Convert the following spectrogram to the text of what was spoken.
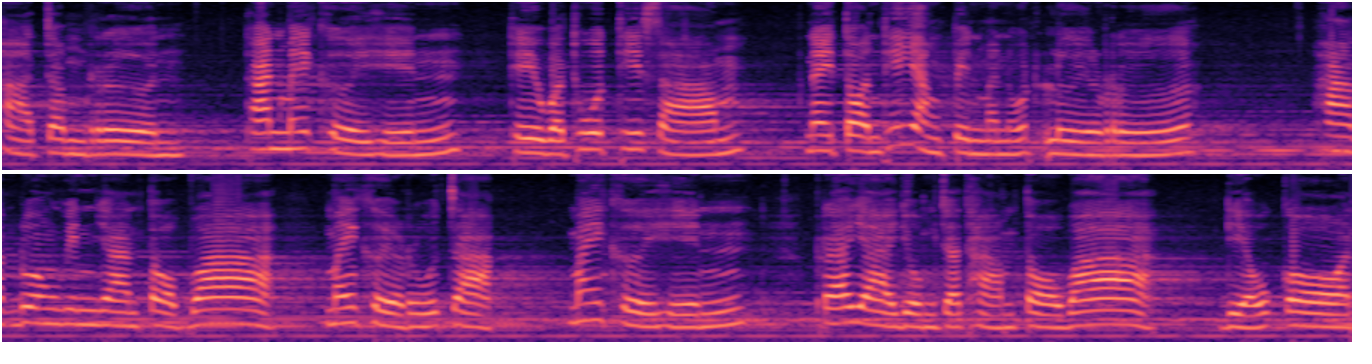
หาจำเริญ ท่านไม่เคยเห็น เทวทูตที่สามในตอนที่ยังเป็นมนุษย์เลยหรือ หากดวงวิญญาณตอบว่า ไม่เคยรู้จัก ไม่เคยเห็น พระยายมจะถามต่อว่า เดี๋ยวก่อน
